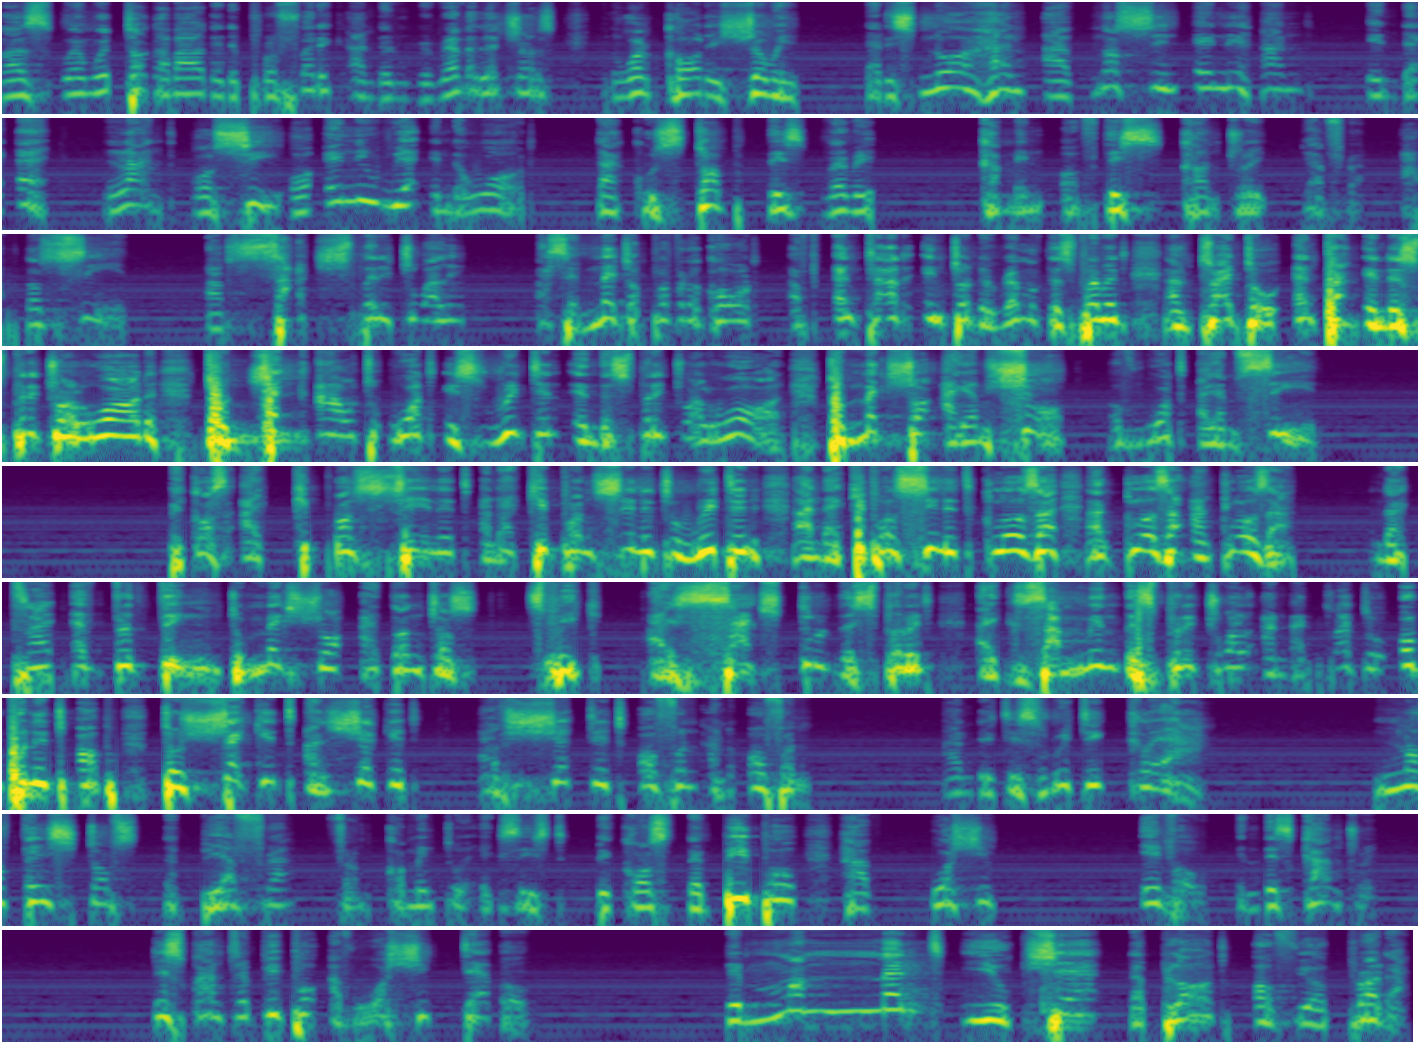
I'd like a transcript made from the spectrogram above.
Because when we talk about the prophetic and the revelations what God is showing, there is no hand, I've not seen any hand in the air, land, or sea, or anywhere in the world that could stop this very coming of this country, Biafra. I've not seen. I've searched spiritually as a major prophet of God. I've entered into the realm of the spirit and tried to enter in the spiritual world to check out what is written in the spiritual world to make sure I am sure of what I am seeing. Because I keep on seeing it and I keep on seeing it written and I keep on seeing it closer and closer and closer. And I try everything to make sure I don't just speak. I search through the spirit, I examine the spiritual, and I try to open it up to shake it and shake it. I've shaked it often and often, and it is written clear. Nothing stops the Biafra from coming to exist because the people have worshipped evil in this country. This country, people have worshipped devil. The moment you share the blood of your brother,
